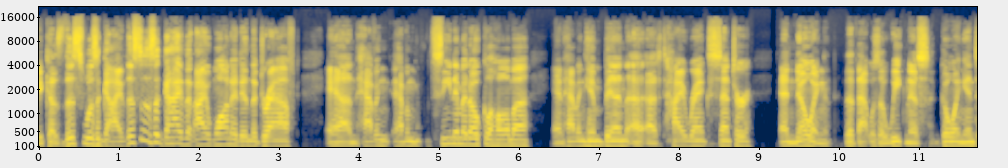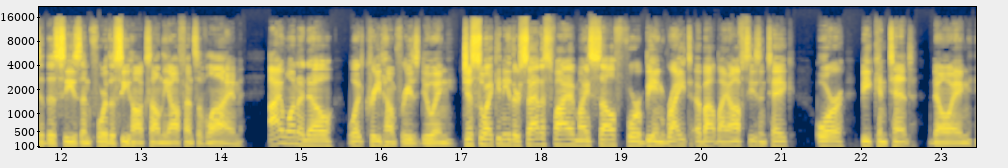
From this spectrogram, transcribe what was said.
Because this was a guy, this is a guy that I wanted in the draft. And having having seen him at Oklahoma and having him been a, a high ranked center and knowing that that was a weakness going into this season for the Seahawks on the offensive line, I want to know what Creed Humphrey is doing just so I can either satisfy myself for being right about my offseason take or be content knowing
